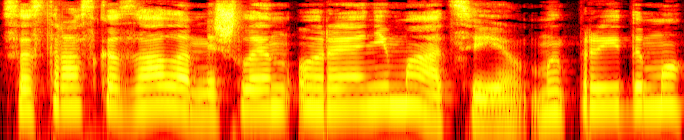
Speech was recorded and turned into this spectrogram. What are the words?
Сестра сказала Мішлен у реанімації. Ми прийдемо.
